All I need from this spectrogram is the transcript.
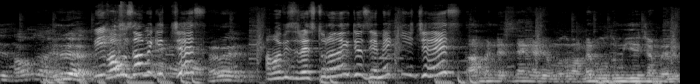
Gideceğiz havuza yürü. Biz Havuza mı gideceğiz? Evet. Ama biz restorana gidiyoruz yemek yiyeceğiz. Tamam ben nesiden geliyorum o zaman. Ne bulduğumu yiyeceğim Elif.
